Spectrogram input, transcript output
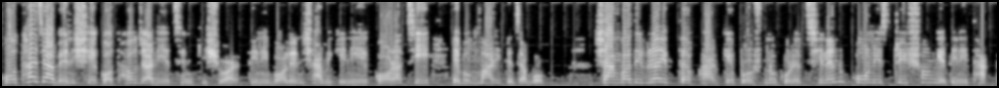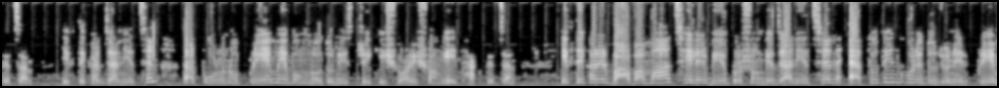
কোথায় যাবেন সে কথাও জানিয়েছেন কিশোর। তিনি বলেন, স্বামীকে নিয়ে করাচি এবং মারিতে যাব। সাংবাদিকরা ইফতেখারকে প্রশ্ন করেছিলেন, কোন স্ত্রীর সঙ্গে তিনি থাকতে চান? ইফতেখার জানিয়েছেন, তার পুরনো প্রেম এবং নতুন স্ত্রী কিশোরের সঙ্গেই থাকতে চান। ইফতেখারের বাবা মা ছেলের বিয়ে প্রসঙ্গে জানিয়েছেন, এতদিন ধরে দুজনের প্রেম,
